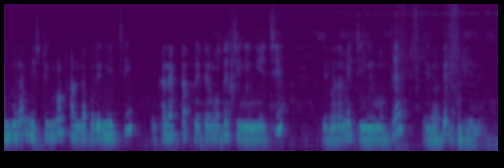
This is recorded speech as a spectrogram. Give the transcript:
বন্ধুরা, মিষ্টিগুলো ঠান্ডা করে নিয়েছি। এখানে একটা প্লেটের মধ্যে চিনি নিয়েছি। এবার আমি চিনির মধ্যে এভাবে ঘুরিয়ে নেব।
